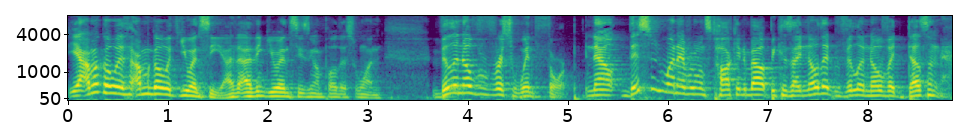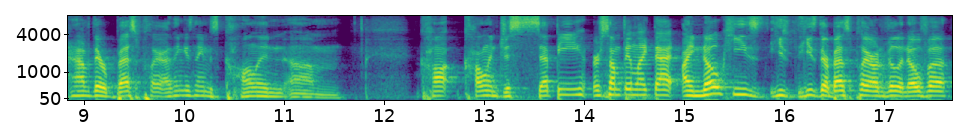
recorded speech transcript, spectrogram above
yeah, I'm gonna go with I'm gonna go with UNC. I, I think UNC is gonna pull this one. Villanova versus Winthrop. Now, this is what everyone's talking about because I know that Villanova doesn't have their best player. I think his name is Colin. Um, Colin Giuseppe or something like that. I know he's he's he's their best player on Villanova.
